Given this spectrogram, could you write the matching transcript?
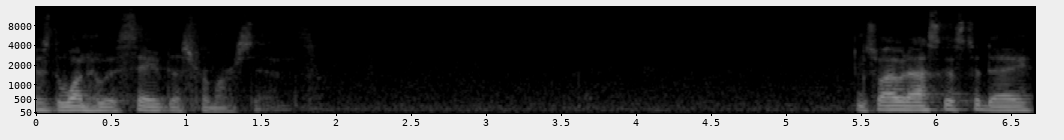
is the one who has saved us from our sins. And so I would ask us today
